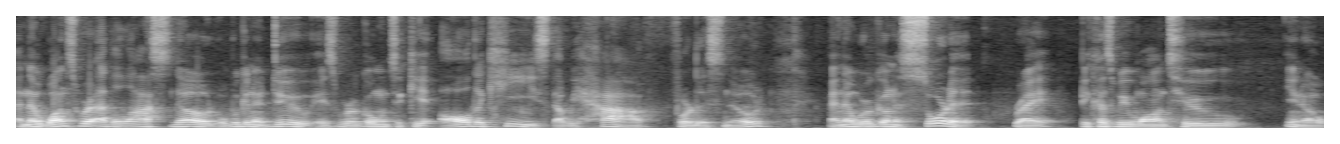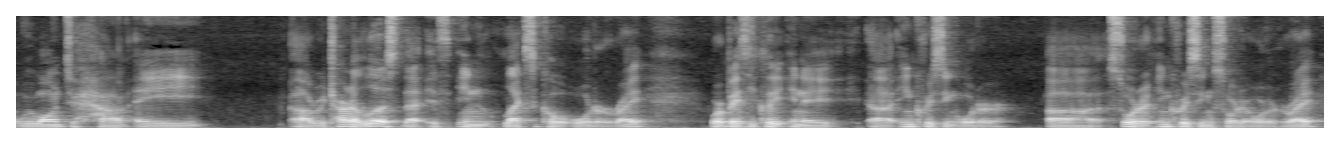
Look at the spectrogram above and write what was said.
And then once we're at the last node, what we're gonna do is we're going to get all the keys that we have for this node, and then we're gonna sort it, right? Because we want to, you know, we want to have a uh, return a list that is in lexical order, right? We're basically in a uh, increasing order, uh, sort of increasing sorted order, right?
